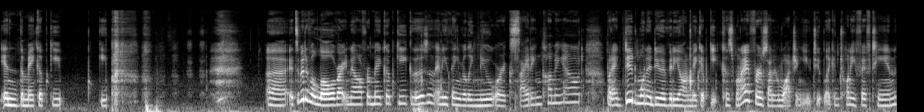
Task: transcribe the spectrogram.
in the Makeup Geek. Geek. Uh, it's a bit of a lull right now for Makeup Geek. There isn't anything really new or exciting coming out, but I did want to do a video on Makeup Geek because when I first started watching YouTube, like in 2015,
